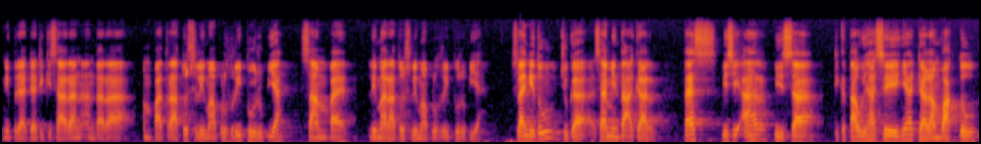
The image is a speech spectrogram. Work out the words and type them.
ini berada di kisaran antara Rp450.000 sampai Rp550.000. Selain itu juga saya minta agar tes PCR bisa diketahui hasilnya dalam waktu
